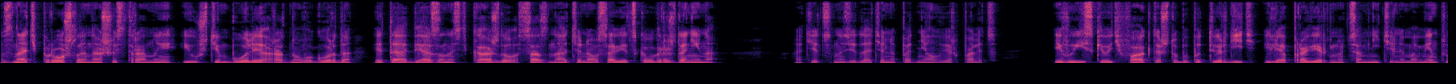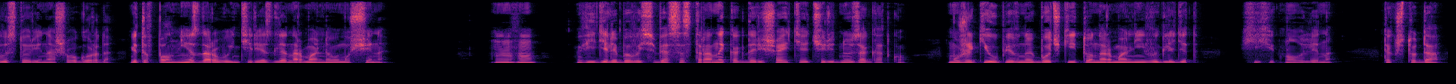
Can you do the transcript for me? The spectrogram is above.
Знать прошлое нашей страны и уж тем более родного города – это обязанность каждого сознательного советского гражданина. Отец назидательно поднял вверх палец. И выискивать факты, чтобы подтвердить или опровергнуть сомнительный момент в истории нашего города – это вполне здоровый интерес для нормального мужчины. Угу. Видели бы вы себя со стороны, когда решаете очередную загадку. Мужики у пивной бочки и то нормальнее выглядят, хихикнула Лена. Так что да,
